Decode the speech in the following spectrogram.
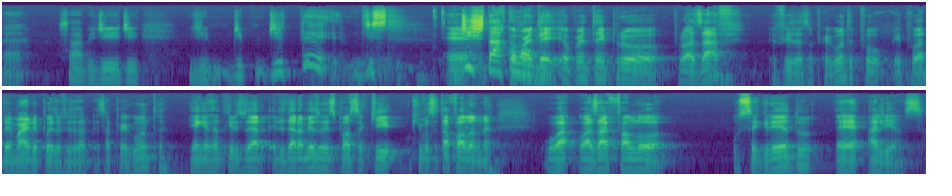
É. Sabe? De, de, de, de, ter. De, É, de estar com eu perguntei, alguém. Eu perguntei pro, pro Azaf, eu fiz essa pergunta, e pro, e pro Ademar depois eu fiz essa, essa pergunta. E é engraçado que eles deram, eles deram a mesma resposta que o que você está falando, né? O, o Azaf falou: o segredo é aliança.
